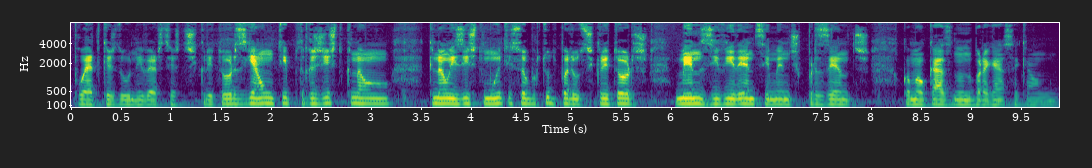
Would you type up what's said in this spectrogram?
poéticas do universo destes escritores e é um tipo de registro que não, que não existe muito e, sobretudo, para os escritores menos evidentes e menos presentes, como é o caso de Nuno Bragança, que é um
